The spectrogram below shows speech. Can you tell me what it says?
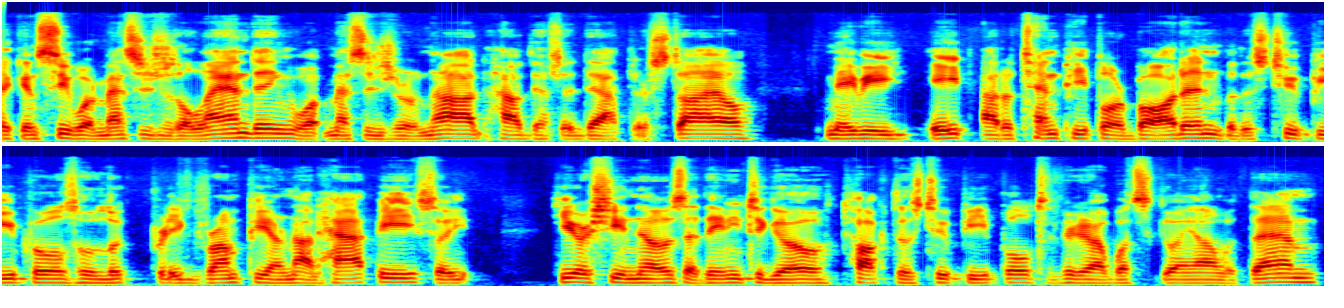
they can see what messages are landing, what messages are not, how they have to adapt their style. Maybe eight out of 10 people are bought in, but there's two people who look pretty grumpy or not happy. So he or she knows that they need to go talk to those two people to figure out what's going on with them.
